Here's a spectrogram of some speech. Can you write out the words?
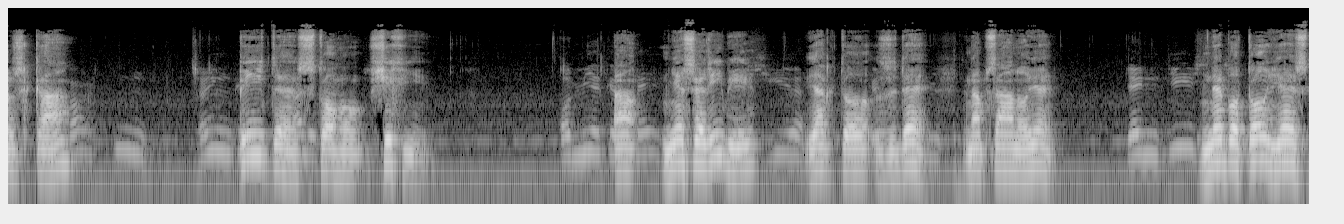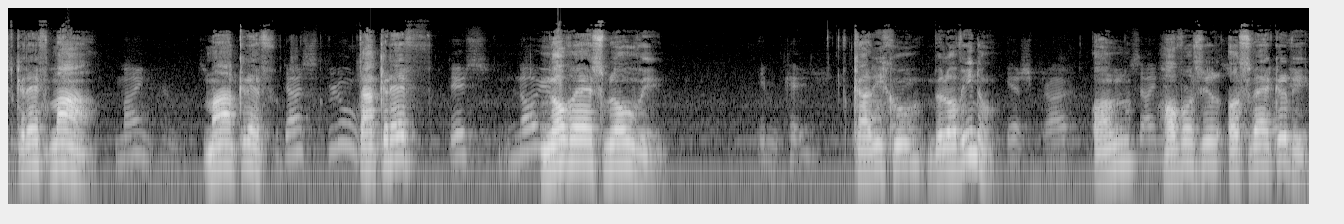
řka, pijte z toho všichni. A mně se líbí, jak to zde napsáno je. Nebo to jest krev má. Má krev. Ta krev nové smlouvy. V kalichu bylo víno. On hovořil o své krvi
